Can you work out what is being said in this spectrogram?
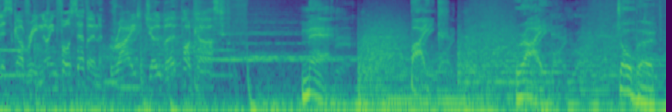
Discovery 947 Ride Joburg podcast. Man, bike, ride, Joburg.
